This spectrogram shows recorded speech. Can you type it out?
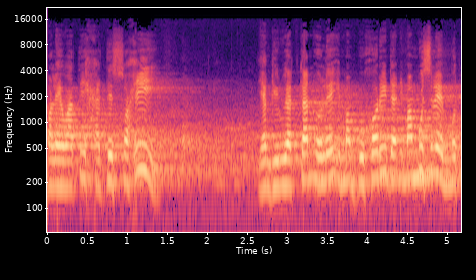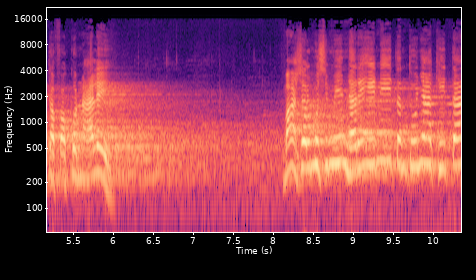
melewati hadis sahih yang diriwayatkan oleh Imam Bukhari dan Imam Muslim muttafaqun alaih. Masyaallah muslimin hari ini tentunya kita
